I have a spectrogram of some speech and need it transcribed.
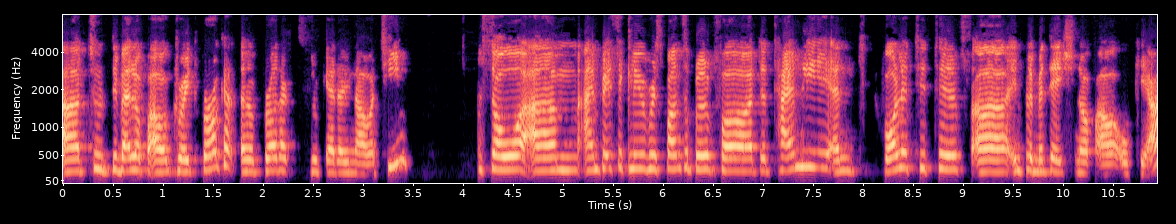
uh, to develop our great uh, products together in our team. So um, I'm basically responsible for the timely and qualitative uh, implementation of our OKRs,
